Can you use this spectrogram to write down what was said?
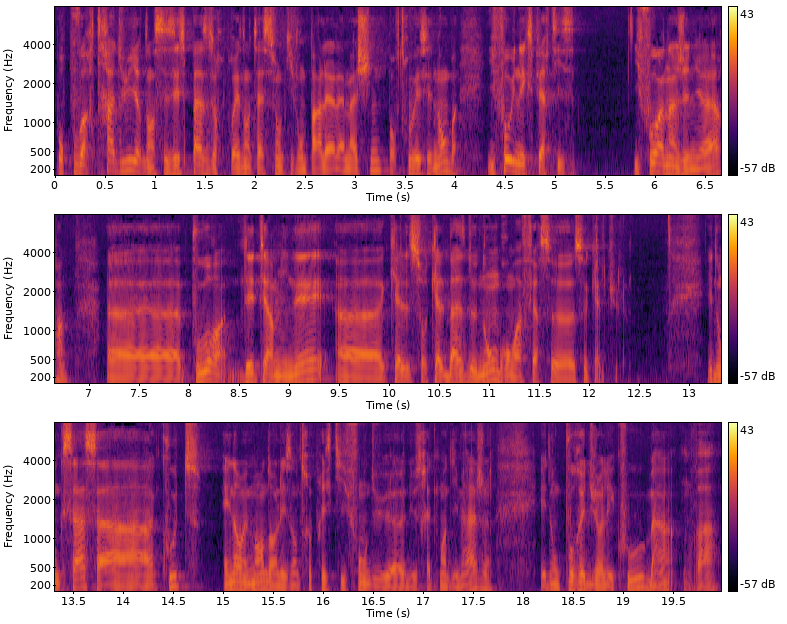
pour pouvoir traduire dans ces espaces de représentation qui vont parler à la machine, pour trouver ces nombres, il faut une expertise. Il faut un ingénieur euh, pour déterminer euh, sur quelle base de nombres on va faire ce calcul. Et donc ça, ça coûte énormément dans les entreprises qui font du, euh, traitement d'image. Et donc pour réduire les coûts, ben, on va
